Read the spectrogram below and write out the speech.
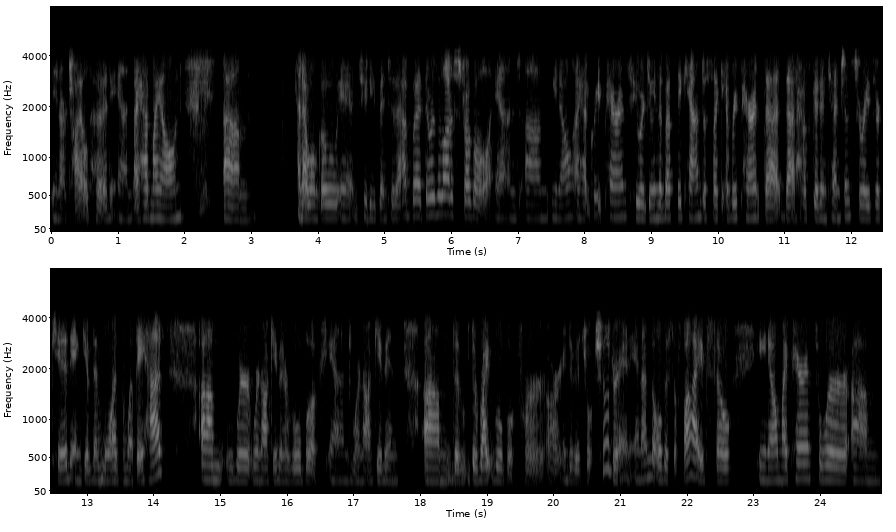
in our childhood, and I had my own. Um, and I won't go in too deep into that, but there was a lot of struggle, and um, you know, I had great parents who are doing the best they can, just like every parent that that has good intentions to raise their kid and give them more than what they had. Um, we're we're not given a rule book, and we're not given um, the the right rule book for our individual children. And I'm the oldest of five, so you know, my parents were. Um,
